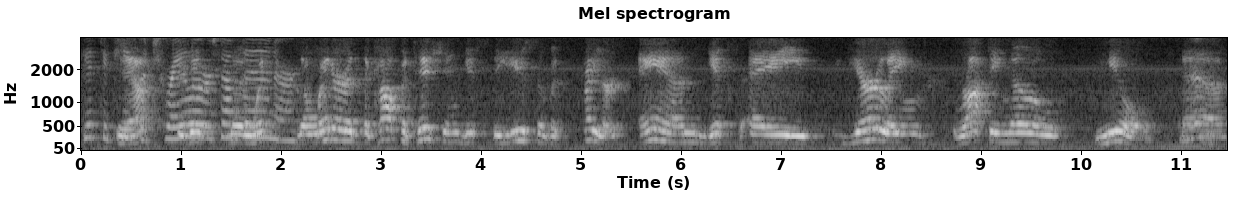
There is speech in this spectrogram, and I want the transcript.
get to keep Yeah, a trailer or something? The, win- or the winner of the competition gets the use of a trailer and gets a yearling Rocky No mule. Uh,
